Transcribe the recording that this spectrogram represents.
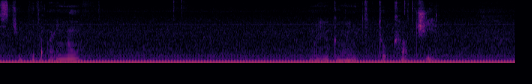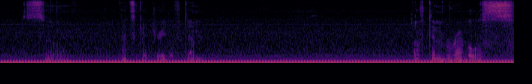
Stupid Ainu. We're going to Tokachi. So let's get rid of them. Of them rebels.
